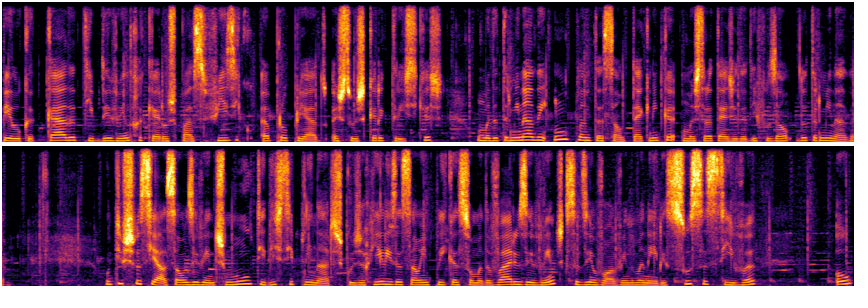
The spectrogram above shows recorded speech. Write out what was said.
pelo que cada tipo de evento requer um espaço físico apropriado às suas características, uma determinada implantação técnica, uma estratégia de difusão determinada. Um tipo especial são os eventos multidisciplinares, cuja realização implica a soma de vários eventos que se desenvolvem de maneira sucessiva ou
